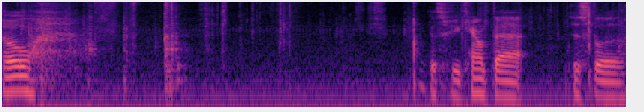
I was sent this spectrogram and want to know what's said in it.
So I guess if you count that, just the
